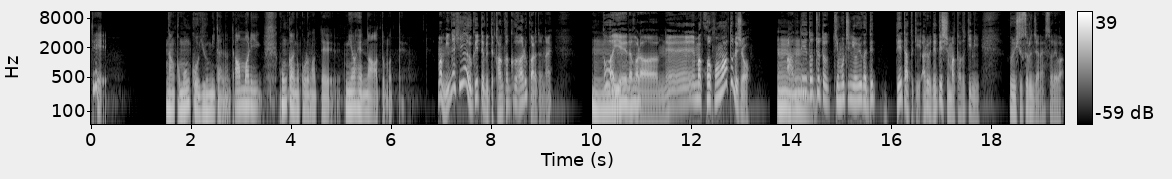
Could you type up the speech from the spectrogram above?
て、なんか文句を言うみたいなんて、あんまり今回のコロナって見やへんなと思って。まあみんな被害を受けてるって感覚があるからじゃない？うんとはいえ、だか、らね、まあここの後でしょ。うんある程度ちょっと気持ちに余裕が出出た時、あるいは出てしまった時に噴出するんじゃない？それは。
